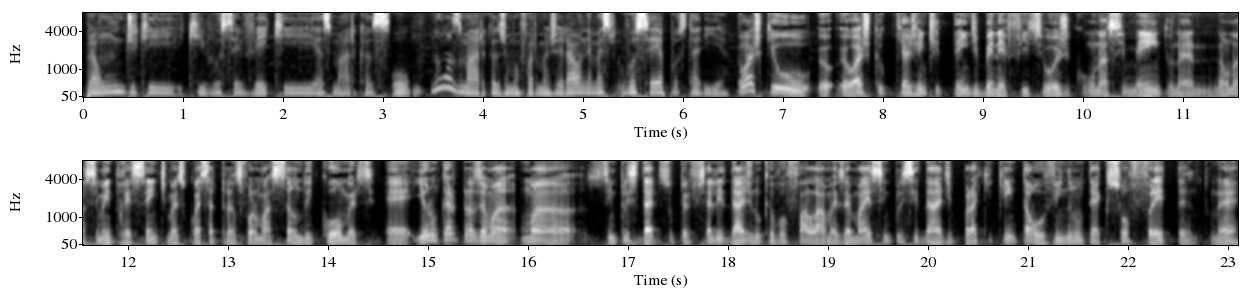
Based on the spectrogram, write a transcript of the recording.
para onde que, que você vê que as marcas, ou não as marcas de uma forma geral, né, mas você apostaria. Eu acho que o, eu, eu acho que o que a gente tem de benefício hoje com o nascimento, né, não o nascimento recente, mas com essa transformação do e-commerce, é, e eu não quero trazer uma, uma simplicidade, superficialidade no que eu vou falar, mas é mais simplicidade para que quem está ouvindo não tenha que sofrer tanto, né?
